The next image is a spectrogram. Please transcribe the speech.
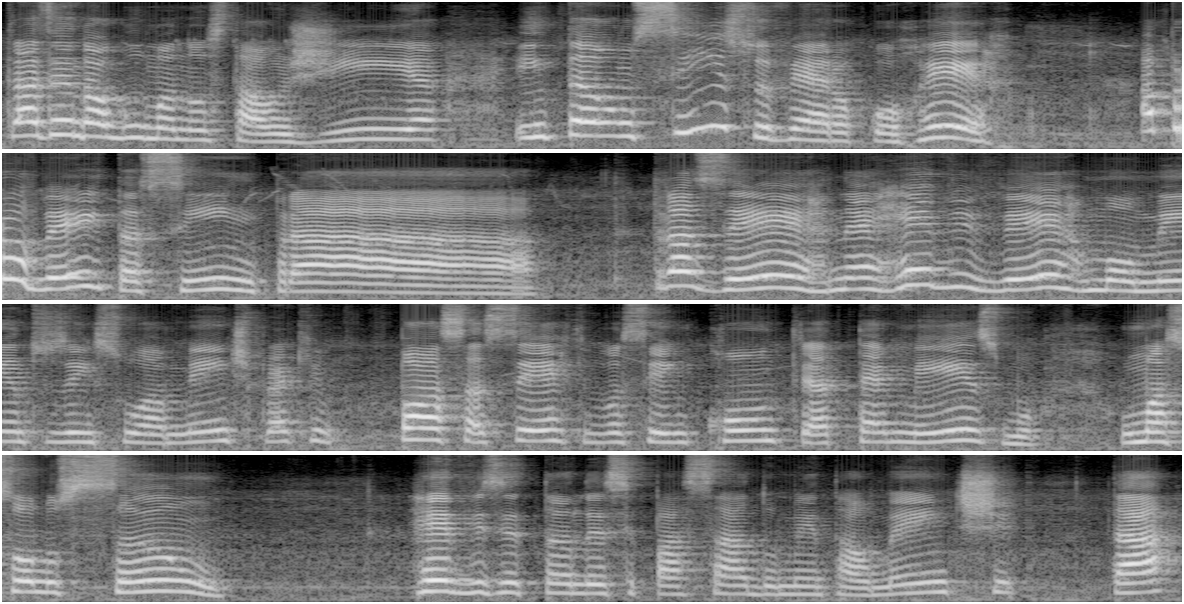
trazendo alguma nostalgia, então, se isso vier a ocorrer, aproveita sim para trazer, né, reviver momentos em sua mente para que possa ser que você encontre até mesmo uma solução revisitando esse passado mentalmente, tá?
